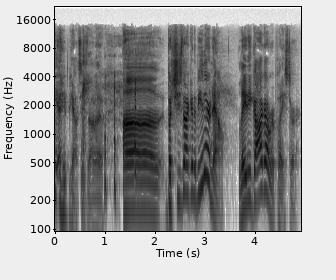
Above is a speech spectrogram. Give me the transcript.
yeah, Beyonce's not on there, um, but she's not going to be there now. Lady Gaga replaced her.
